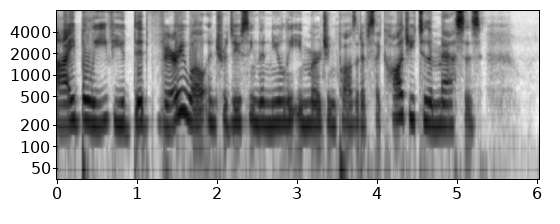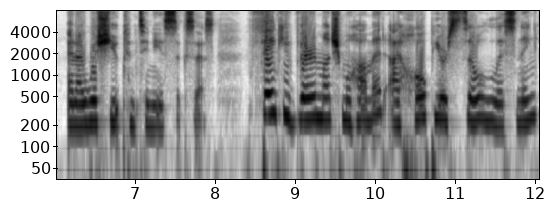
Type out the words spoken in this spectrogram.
I believe you did very well introducing the newly emerging positive psychology to the masses, and I wish you continuous success. Thank you very much, Mohammed. I hope you're still listening.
